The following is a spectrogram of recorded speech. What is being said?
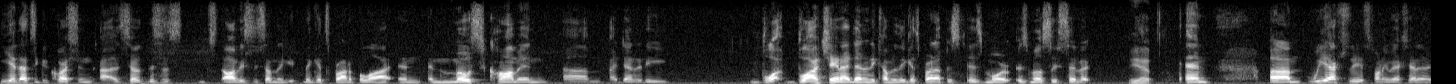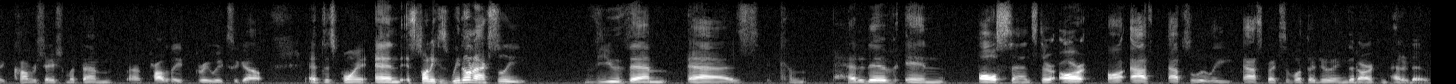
Yeah, that's a good question. Uh, so this is obviously something that gets brought up a lot, and and the most common um, identity blo- blockchain identity company that gets brought up is, is more is mostly Civic. Yep. And um, we actually, it's funny. We actually had a conversation with them uh, probably three weeks ago, at this point, and it's funny because we don't actually view them as competitive in all sense. There are uh, absolutely aspects of what they're doing that are competitive.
